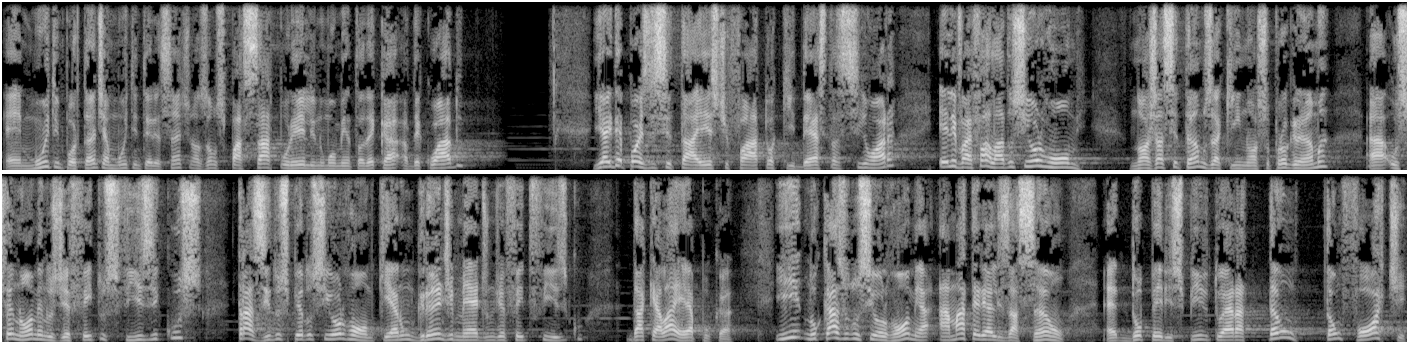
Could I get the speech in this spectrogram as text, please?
é muito importante, é muito interessante, nós vamos passar por ele no momento adequado. E aí, depois de citar este fato aqui desta senhora, ele vai falar do senhor Home. Nós já citamos aqui em nosso programa ah, os fenômenos de efeitos físicos trazidos pelo senhor Home, que era um grande médium de efeito físico daquela época. E no caso do senhor Home, a, a materialização é, do perispírito era tão tão forte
